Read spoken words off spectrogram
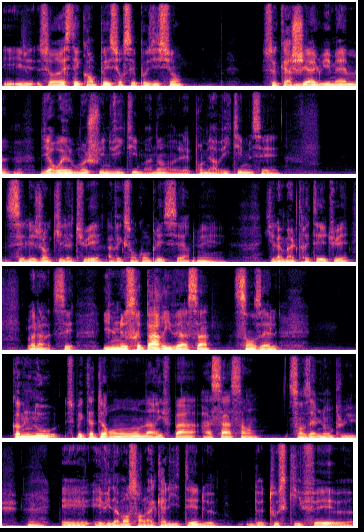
il, serait resté campé sur ses positions, se cacher à lui-même, dire ouais, moi je suis une victime. Ah non, les premières victimes, c'est c'est les gens qu'il a tués, avec son complice certes, mhm. mais qu'il a maltraité et tué. Voilà, c'est il ne serait pas arrivé à ça sans elle comme nous, spectateurs, on n'arrive pas à ça sans, sans elle non plus. Hmm. Et évidemment sans la qualité de, de tout ce qui fait euh,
